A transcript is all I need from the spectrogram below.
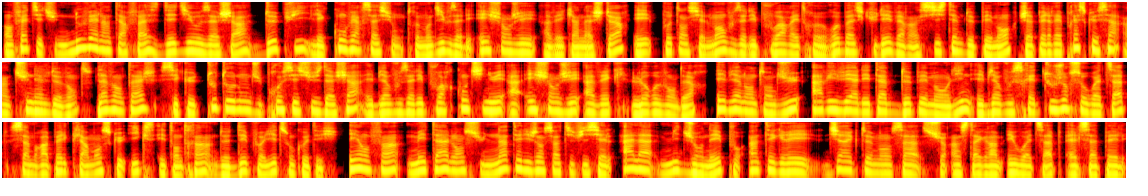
en fait, c'est une nouvelle interface dédiée aux achats depuis les conversations. Autrement dit, vous allez échanger avec un acheteur et potentiellement, vous allez pouvoir être rebasculé vers un système de paiement. J'appellerais presque ça un tunnel de vente. L'avantage, c'est que tout au long du processus d'achat, eh bien, vous allez pouvoir continuer à échanger avec le revendeur. Et bien entendu, arrivé à l'étape de paiement en ligne, eh bien, vous serez toujours sur WhatsApp. Ça me rappelle clairement ce que X est en train de déployer de son côté. Et enfin, Meta lance une intelligence artificielle à la mi-journée pour intégrer directement ça sur Instagram et WhatsApp. Elle s'appelle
